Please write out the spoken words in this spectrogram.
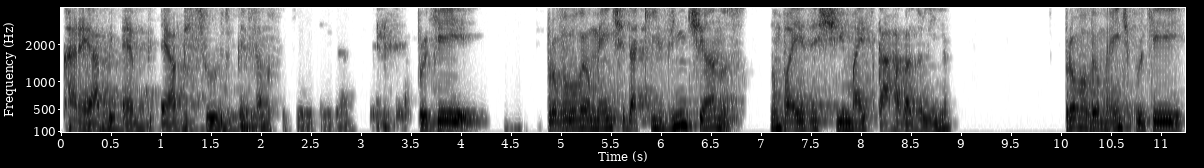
cara, é, é, é absurdo pensar no futuro, tá ligado? Porque provavelmente daqui 20 anos não vai existir mais carro a gasolina. Provavelmente porque,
